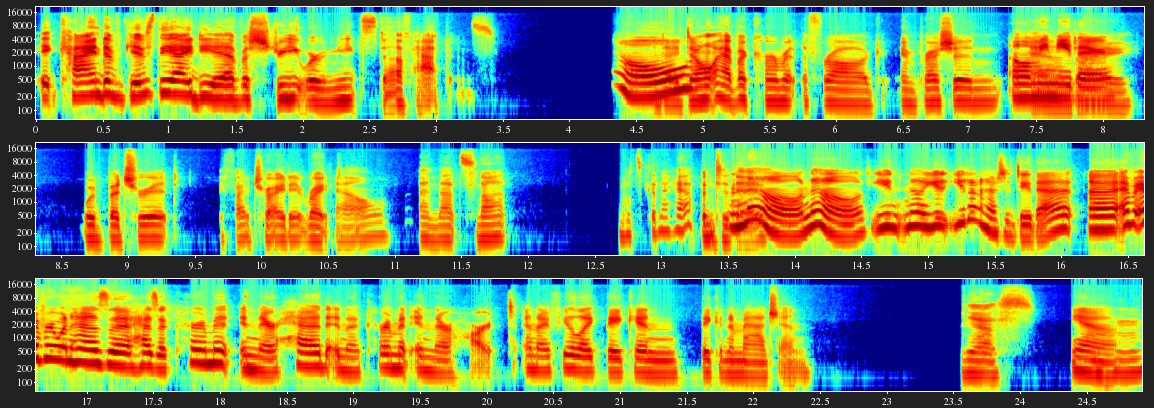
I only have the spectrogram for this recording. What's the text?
It kind of gives the idea of a street where neat stuff happens. No. I don't have a Kermit the Frog impression. Oh, me neither. I would butcher it if I tried it right now, and that's not what's going to happen today. No, no, you no, you, you don't have to do that. Uh, everyone has a has a Kermit in their head and a Kermit in their heart, and I feel like they can they can imagine. Yes. Yeah. Mm-hmm.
